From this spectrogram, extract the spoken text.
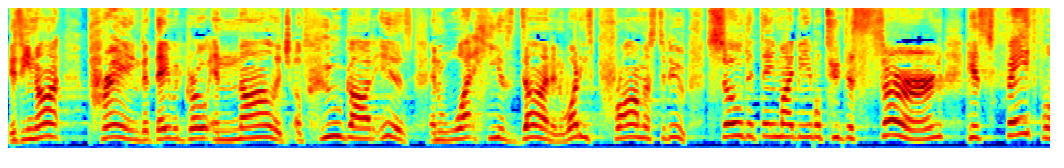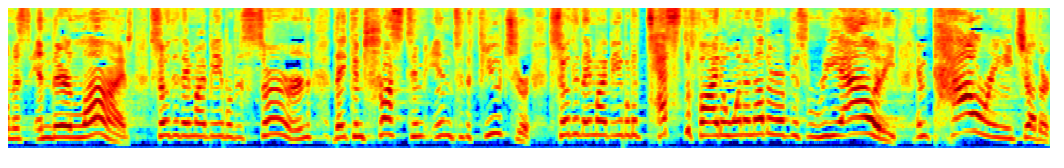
Is he not praying that they would grow in knowledge of who God is and what he has done and what he's promised to do so that they might be able to discern his faithfulness in their lives, so that they might be able to discern they can trust him into the future, so that they might be able to testify to one another of this reality, empowering each other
